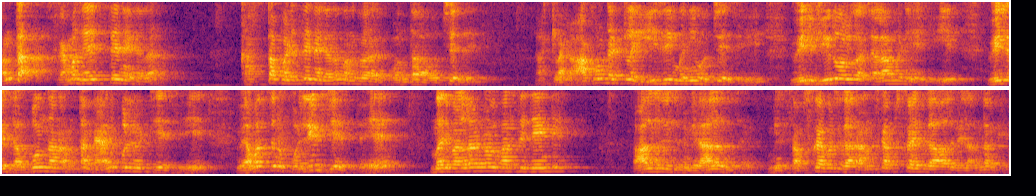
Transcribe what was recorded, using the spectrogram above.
అంతా శ్రమ చేస్తేనే కదా కష్టపడితేనే కదా మనకు కొంత వచ్చేది. అట్లా కాకుండా ఇట్లా ఈజీ మనీ వచ్చేసి వీళ్ళు హీరోలుగా చలామణి అయ్యి వీళ్ళు డబ్బుందని అంతా మ్యానిపులేట్ చేసి వ్యవస్థను పొల్యూట్ చేస్తే మరి మనలాంటి వాళ్ళ పరిస్థితి ఏంటి? ఆలోచించండి మీరు ఆలోచించండి. మీరు సబ్స్క్రైబర్స్ కాదు అన్సబ్స్క్రైబ్ కావాలి వీళ్ళందరికీ.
